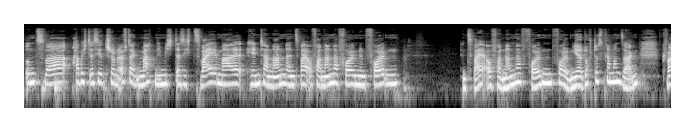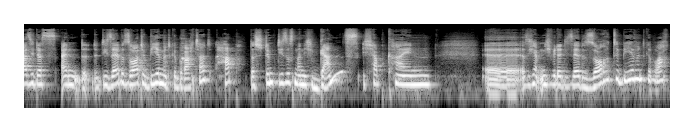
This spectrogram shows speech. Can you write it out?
Und zwar habe ich das jetzt schon öfter gemacht, nämlich, dass ich zweimal hintereinander in zwei aufeinanderfolgenden Folgen, in zwei aufeinanderfolgenden Folgen, ja doch, das kann man sagen, quasi das ein, dieselbe Sorte Bier mitgebracht hat. Hab, das stimmt dieses Mal nicht ganz. Ich habe kein, äh, also ich habe nicht wieder dieselbe Sorte Bier mitgebracht,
